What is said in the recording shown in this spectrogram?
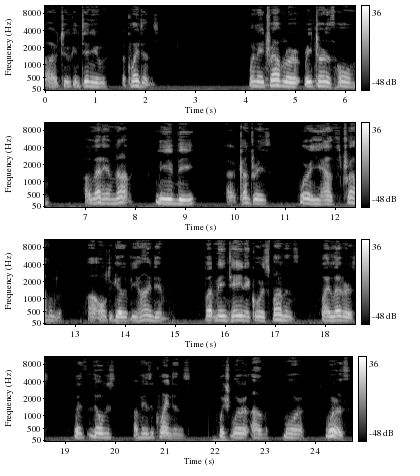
uh, to continue acquaintance. When a traveler returneth home, uh, let him not leave the uh, countries where he hath traveled uh, altogether behind him, but maintain a correspondence by letters with those of his acquaintance which were of more worth.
